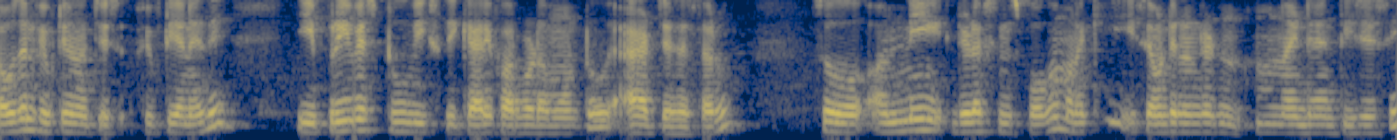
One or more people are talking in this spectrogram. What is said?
థౌజండ్ ఫిఫ్టీన్ వచ్చేసి ఫిఫ్టీ అనేది ఈ ప్రీవియస్ టూ వీక్స్ది క్యారీ ఫార్వర్డ్ అమౌంట్ యాడ్ చేసేస్తారు. సో అన్ని డిడక్షన్స్ పోగా మనకి సెవెంటీన్ హండ్రెడ్ నైంటీ నైన్ తీసేసి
